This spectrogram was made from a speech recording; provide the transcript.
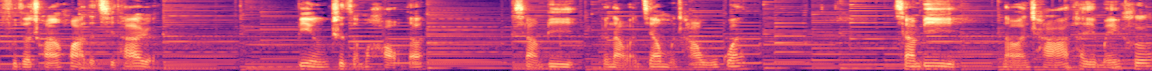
负责传话的其他人。病是怎么好的？想必跟那碗姜母茶无关。想必那碗茶他也没喝。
